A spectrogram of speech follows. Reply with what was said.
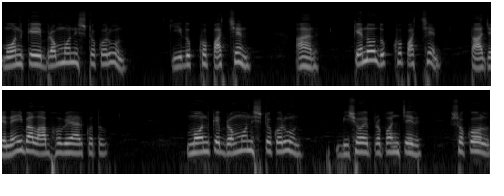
মনকে ব্রহ্মনিষ্ঠ করুন, কি দুঃখ পাচ্ছেন? আর কেন দুঃখ পাচ্ছেন? তা জেনেই বা লাভ হবে আর কত। মনকে ব্রহ্মনিষ্ঠ করুন, বিষয় প্রপঞ্চের সকল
